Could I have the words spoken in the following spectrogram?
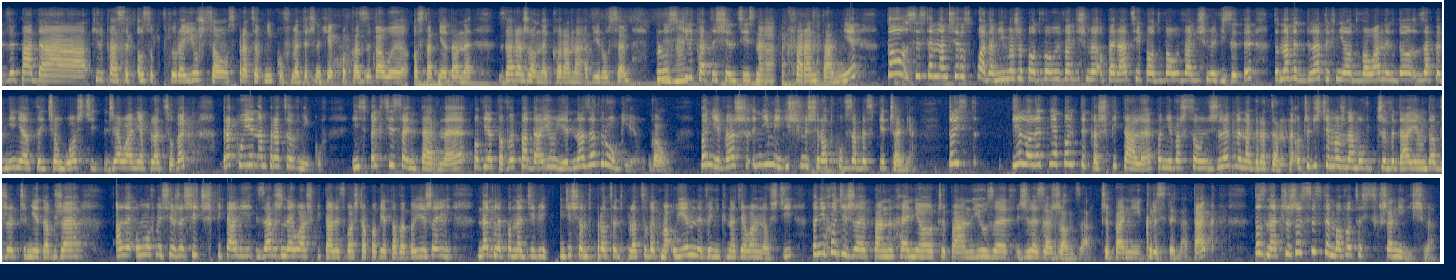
wypada kilkaset osób, które już są z pracowników medycznych, jak pokazywały ostatnio dane, zarażone koronawirusem, plus mhm. kilka tysięcy jest na kwarantannie, to system nam się rozkłada. Mimo, że poodwoływaliśmy operacje, poodwoływaliśmy wizyty, to nawet dla tych nieodwołanych do zapewnienia tej ciągłości działania placówek brakuje nam pracowników. Inspekcje sanitarne powiatowe padają jedna za drugą ponieważ nie mieliśmy środków zabezpieczenia. To jest wieloletnia polityka. Szpitale, ponieważ są źle wynagradzane, oczywiście można mówić, czy wydają dobrze, czy niedobrze, ale umówmy się, że sieć szpitali zarżnęła szpitale, zwłaszcza powiatowe, bo jeżeli nagle ponad 90% placówek ma ujemny wynik na działalności, to nie chodzi, że pan Henio czy pan Józef źle zarządza, czy pani Krystyna, tak? To znaczy, że systemowo coś schrzaniliśmy.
